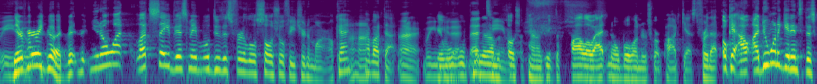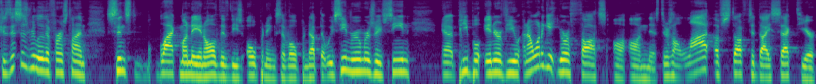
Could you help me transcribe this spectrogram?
mean, They're very good. But you know what? Let's save this. Maybe we'll do this for a little social feature tomorrow. Okay? Uh-huh. How about that? All right, we can Yeah, do we'll, that. we'll that put it on the social channels. You have to follow at Noble underscore podcast for that. Okay, I, I do want to get into this because this is really the first time since Black Monday and all of these openings have opened up that we've seen rumors, we've seen uh, people interview, and I want to get your thoughts on, on this. There's a lot of stuff to dissect here.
